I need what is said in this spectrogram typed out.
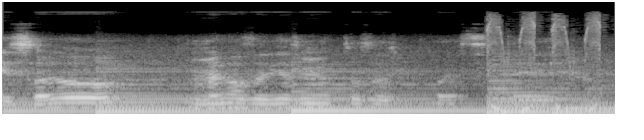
Solo menos de 10 minutos después de.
